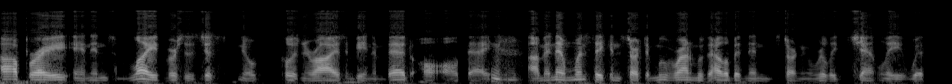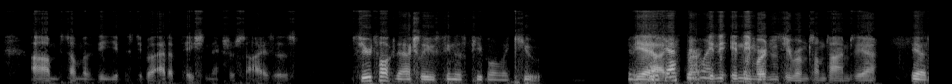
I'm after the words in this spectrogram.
upright and in some light versus just you know, closing your eyes and being in bed all, all day. Mm-hmm. Um, and then once they can start to move around, move a little bit, and then starting really gently with um, some of the vestibular adaptation exercises. So you're talking actually, you've seen those people in acute yeah, definitely. In, in the emergency room sometimes, yeah. Yes,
